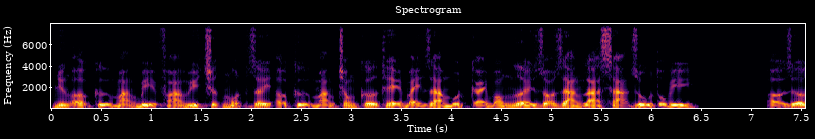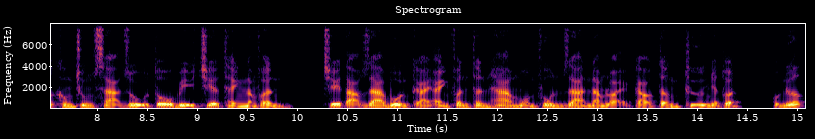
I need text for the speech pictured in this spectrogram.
Nhưng ở cự mãng bị phá hủy trước một giây ở cự mãng trong cơ thể bay ra một cái bóng người rõ ràng là xạ rủ tô bì. Ở giữa không trung xạ rủ tô bì chia thành năm phần, chế tạo ra bốn cái ảnh phân thân ha mồm phun ra năm loại cao tầng thứ nhẫn thuật, cột nước,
